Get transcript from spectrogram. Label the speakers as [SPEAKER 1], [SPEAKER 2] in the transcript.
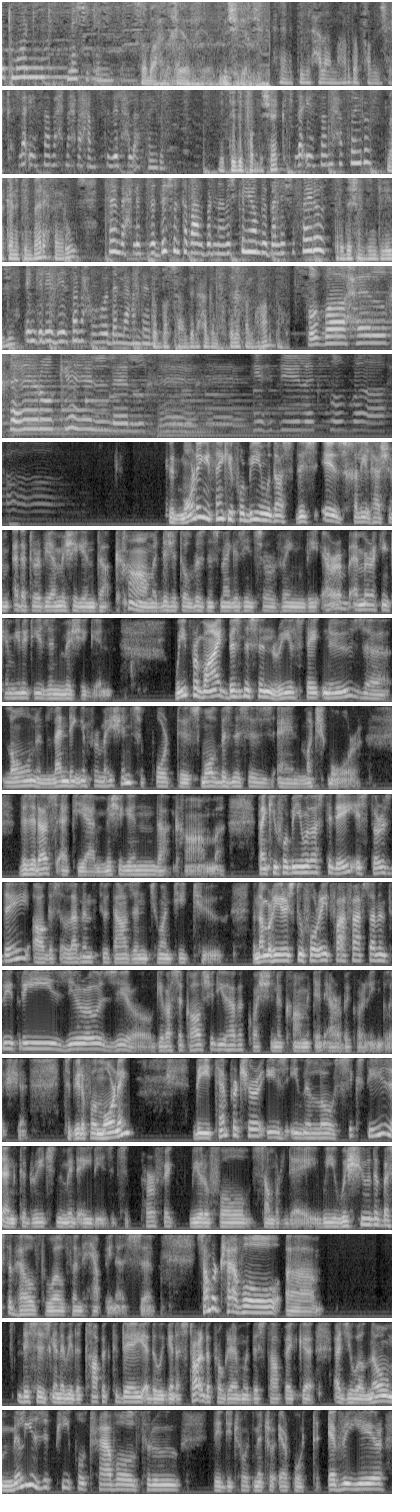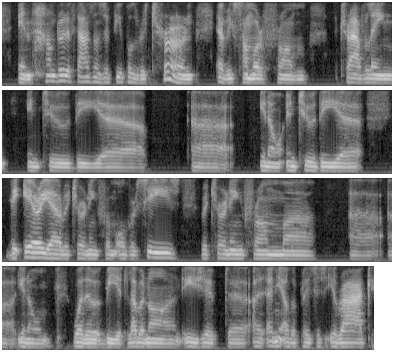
[SPEAKER 1] جود مورنينج ميشيغان
[SPEAKER 2] صباح الخير ميشيغان
[SPEAKER 3] إحنا هنبتدي الحلقة النهارده بفضل شاكر.
[SPEAKER 4] لا يا سامح نحن حنبتدي الحلقة فيروز.
[SPEAKER 3] نبتدي بفضل شاكر؟
[SPEAKER 4] لا يا سامح فيروز.
[SPEAKER 3] ما كانت امبارح فيروز؟
[SPEAKER 4] سامح التراديشن تبع البرنامج كل يوم ببلش فيروز.
[SPEAKER 3] تراديشن دي انجليزي؟
[SPEAKER 4] انجليزي يا سامح وهو ده اللي عندنا.
[SPEAKER 3] طب بس عندنا حاجة مختلفة النهارده.
[SPEAKER 5] صباح الخير وكل الخير. يهدي لك صباحك
[SPEAKER 6] Good morning and thank you for being with us. This is Khalil Hashem, editor of YaMichigan.com, a digital business magazine serving the Arab American communities in Michigan. We provide business and real estate news, uh, loan and lending information, support to small businesses, and much more. Visit us at yamichigan.com. Thank you for being with us today. It's Thursday, August 11th, 2022. The number here is 248-557-3300. Give us a call should you have a question, a comment in Arabic or in English. It's a beautiful morning. The temperature is in the low 60s and could reach the mid 80s. It's a perfect, beautiful summer day. We wish you the best of health, wealth, and happiness. Uh, summer travel. Um, this is going to be the topic today. And we're going to start the program with this topic. Uh, as you well know, millions of people travel through the Detroit Metro Airport every year, and hundreds of thousands of people return every summer from traveling into the uh, uh, you know into the uh, the area, returning from overseas, returning from uh, uh, you know, whether it be it Lebanon, Egypt, uh, any other places, Iraq,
